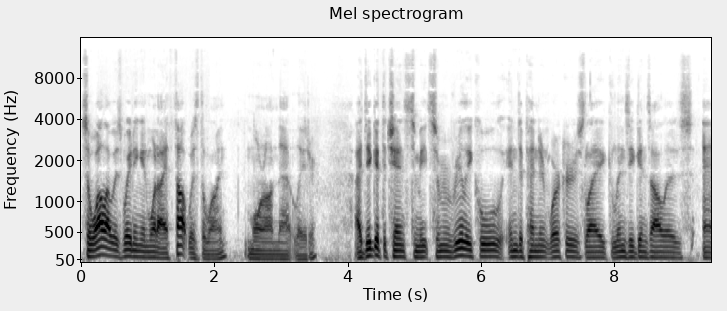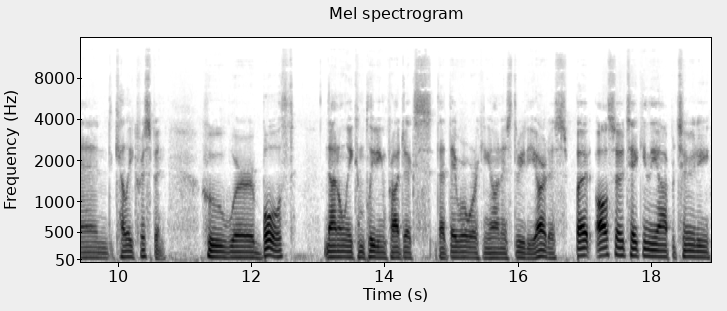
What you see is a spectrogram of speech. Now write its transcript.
So while I was waiting in what I thought was the line, more on that later, I did get the chance to meet some really cool independent workers like Lindsay Gonzalez and Kelly Crispin, who were both not only completing projects that they were working on as 3D artists, but also taking the opportunity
